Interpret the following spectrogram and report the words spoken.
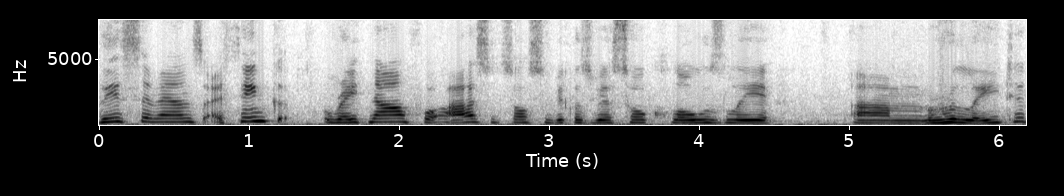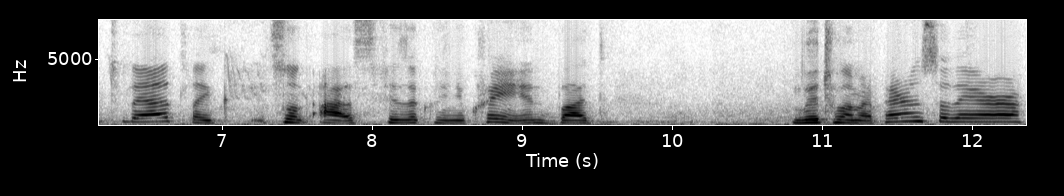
these events i think right now for us it's also because we are so closely um, related to that like it's not us physically in ukraine but literally my parents are there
